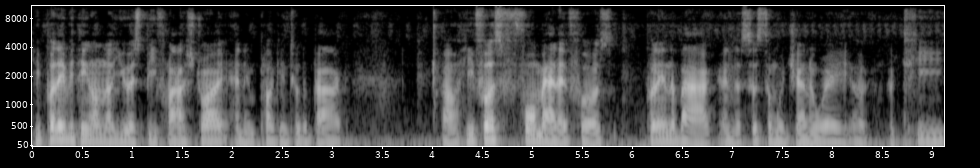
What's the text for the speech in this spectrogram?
He put everything on a USB flash drive and then plug into the back. Uh, he first formatted first put it in the back and the system will generate a, a key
